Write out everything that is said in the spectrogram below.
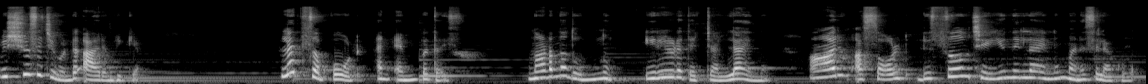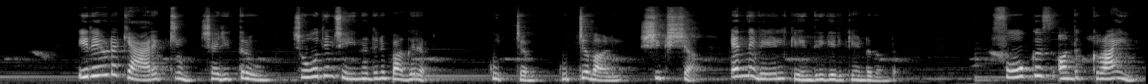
വിശ്വസിച്ചുകൊണ്ട് ആരംഭിക്കാം. ലെറ്റ് സപ്പോർട്ട് ആൻഡ് എംപതൈസ് നടന്നതൊന്നും ഇരയുടെ തെറ്റല്ല എന്നും ആരും അസോൾട്ട് ഡിസേർവ് ചെയ്യുന്നില്ല എന്നും മനസ്സിലാക്കുക. ഇരയുടെ ക്യാരക്ടറും ചരിത്രവും ചോദ്യം ചെയ്യുന്നതിന് പകരം കുറ്റം കുറ്റവാളി ശിക്ഷ എന്നിവയിൽ കേന്ദ്രീകരിക്കേണ്ടതുണ്ട്. Focus on the crime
